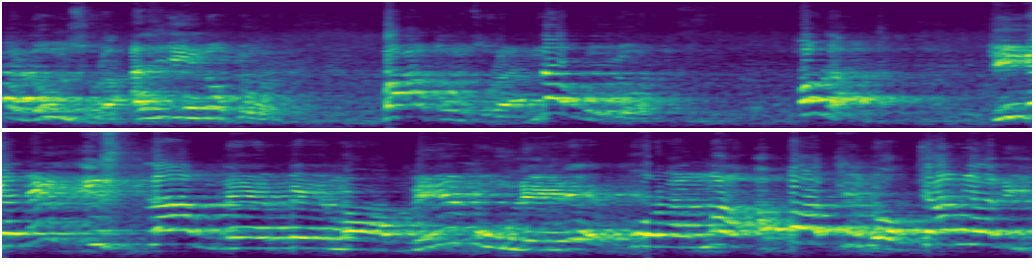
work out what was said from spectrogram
ဘလုံးဆိုတာ အလီလို့ပြောတယ်ဘာတုံးဆိုတာနောက်လို့ပြောတယ်ဟုတ်လားဒီကနေ့အစ္စလာမ်နယ်ပယ်မှာမင်းမူနေတဲ့ကုရ်အာန်မှာအပဖြစ်တော့ကျမ်းရည်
